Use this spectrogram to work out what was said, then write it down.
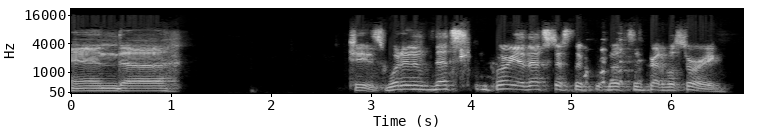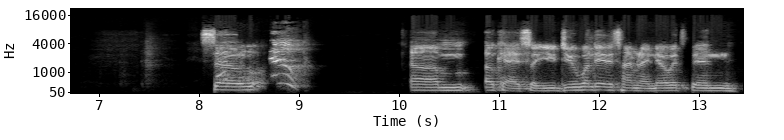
And uh geez, what a, that's Gloria, that's just the most incredible story. So um okay, so you do one day at a time, and I know it's been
